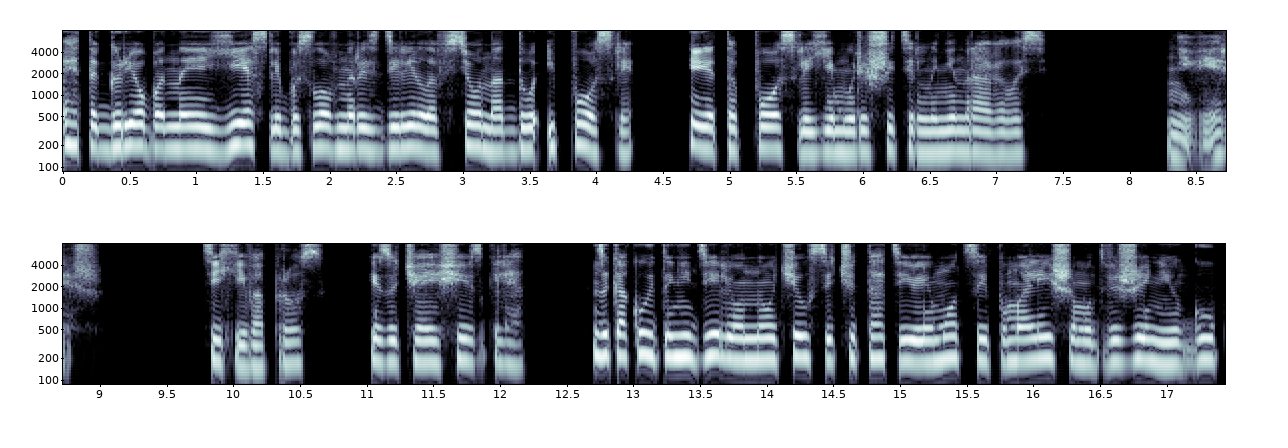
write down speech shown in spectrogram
это грёбаное «если» бы словно разделило все на «до» и «после». И это «после» ему решительно не нравилось. «Не веришь?» Тихий вопрос, изучающий взгляд. За какую-то неделю он научился читать ее эмоции по малейшему движению губ,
